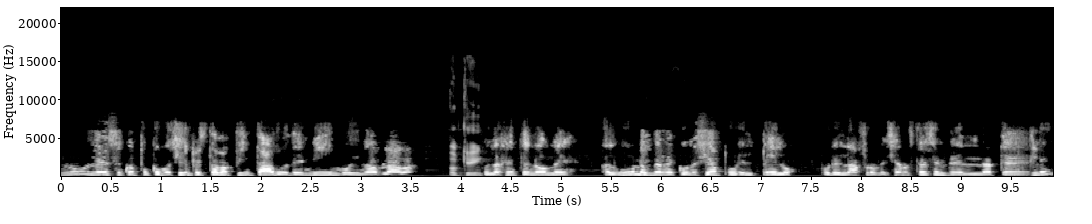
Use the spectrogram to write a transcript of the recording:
no, ese como siempre estaba pintado de mimo y no hablaba, okay. pues la gente no me, algunos me reconocían por el pelo, por el afro, me decían, ¿usted es el de la tele?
